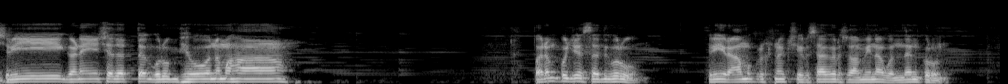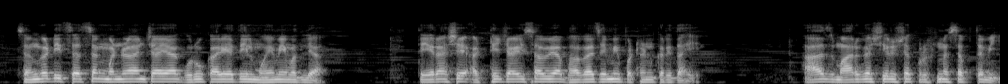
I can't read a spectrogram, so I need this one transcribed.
श्री गणेशदत्त गुरुभ्यो नमः परमपूज्य सद्गुरू श्री रामकृष्ण क्षीरसागर स्वामींना वंदन करून संघटित सत्संग मंडळांच्या या गुरुकार्यातील मोहिमेमधल्या तेराशे अठ्ठेचाळीसाव्या भागाचे मी पठण करीत आहे. आज मार्गशीर्ष कृष्ण सप्तमी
